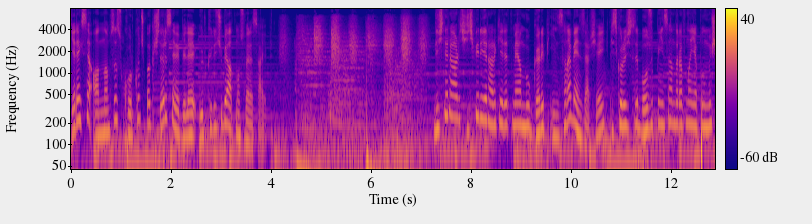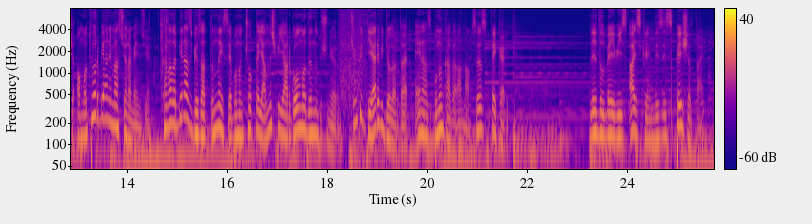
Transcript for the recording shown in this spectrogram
gerekse anlamsız korkunç bakışları sebebiyle ürkütücü bir atmosfere sahip. Dişleri hariç hiçbir yer hareket etmeyen bu garip insana benzer şey, psikolojisi bozuk bir insan tarafından yapılmış amatör bir animasyona benziyor. Kanala biraz göz attığında ise bunun çok da yanlış bir yargı olmadığını düşünüyorum. Çünkü diğer videolarda en az bunun kadar anlamsız ve garip. Little Baby's Ice Cream This is Special Time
